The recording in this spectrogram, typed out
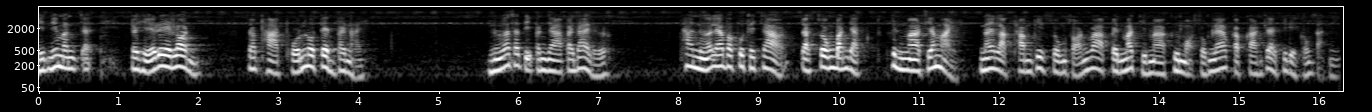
จิตนี้มันจะจะเหเร่ร่อน จะผาดผลโลดเต้นไปไหน เหนือสติปัญญาไปได้หรือ ถ้าเหนือแล้วพระพุทธเจ้าจะทรงบัญญัติขึ้นมาเสียใหม่ ในหลักธรรมที่ทรงสอนว่าเป็นมัชฌิมาคือเหมาะสมแล้วกับการแก้กิเลสของสัตว์นี้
